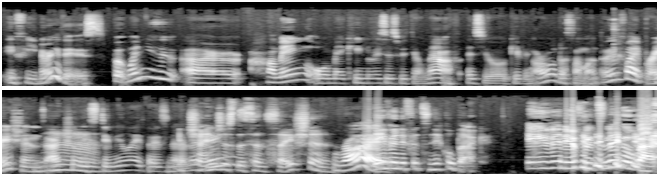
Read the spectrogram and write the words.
if you know this, but when you are humming or making noises with your mouth as you're giving oral to someone, those vibrations actually stimulate those nerve Mm. It changes the sensation. Right. Even if it's Nickelback. even if it's Nickelback.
